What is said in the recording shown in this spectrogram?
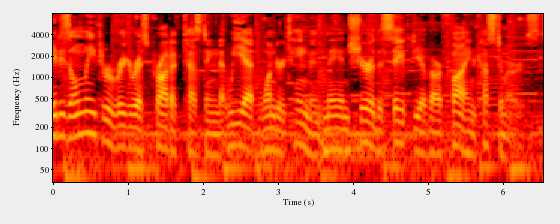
It is only through rigorous product testing that we at Wondertainment may ensure the safety of our fine customers.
